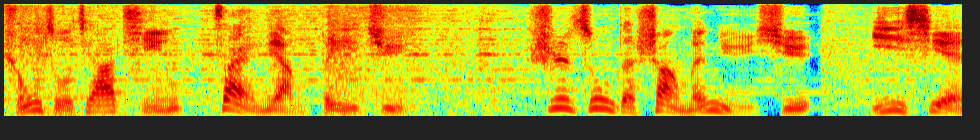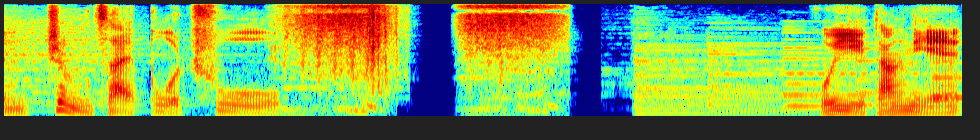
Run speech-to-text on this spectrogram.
重组家庭再酿悲剧。失踪的上门女婿一线正在播出。回忆当年，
